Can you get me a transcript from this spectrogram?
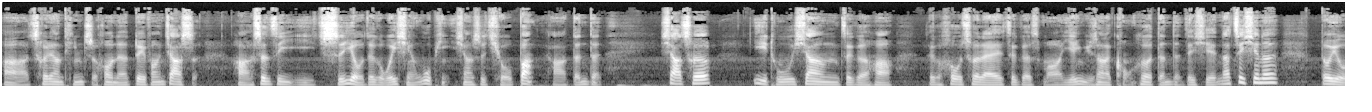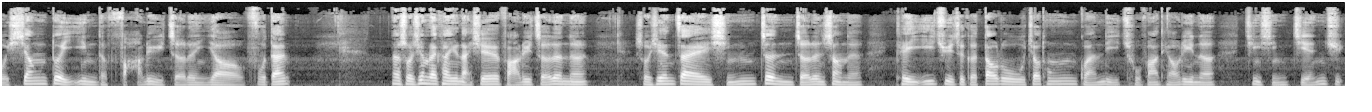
啊车辆停止后呢，对方驾驶啊，甚至以持有这个危险物品，像是球棒啊等等下车，意图向这个哈这个后车来这个什么言语上的恐吓等等这些，那这些呢都有相对应的法律责任要负担。那首先我们来看有哪些法律责任呢？首先在行政责任上呢。可以依据这个《道路交通管理处罚条例》呢进行检举。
